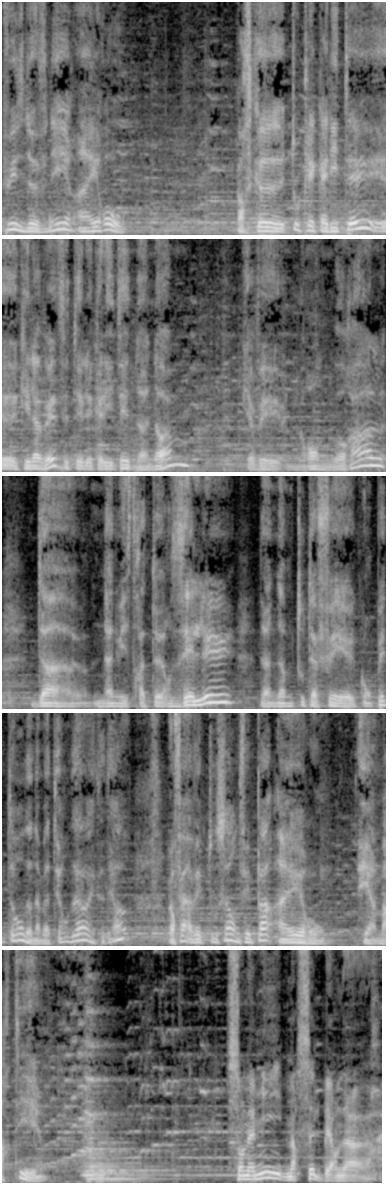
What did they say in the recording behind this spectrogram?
puisse devenir un héros. Parce que toutes les qualités euh, qu'il avait, c'était les qualités d'un homme qui avait une grande morale, d'un administrateur zélé, d'un homme tout à fait compétent, d'un amateur d'art, etc. enfin, avec tout ça, on ne fait pas un héros et un martyr. Son ami Marcel Bernard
